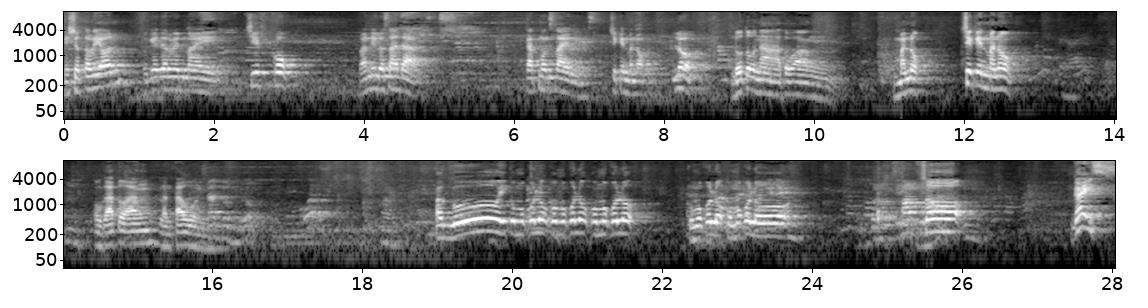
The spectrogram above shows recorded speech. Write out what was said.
ni Shotorion together with my chief cook Randy Losada Katmon style chicken manok. Lo. Luto na ato ang manok. Chicken manok. O gato ang lantawon. Agoy, kumukulo, kumukulo, kumukulo. Kumukulo, kumukulo. So, guys,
